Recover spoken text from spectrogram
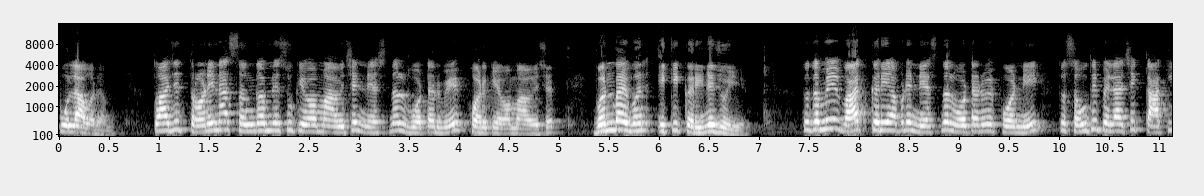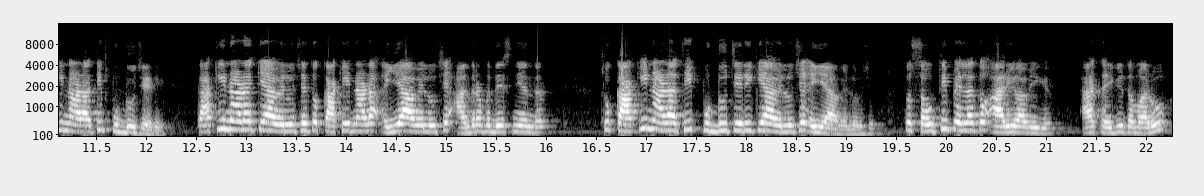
પોલાવરમ. તો આ જે ત્રણેયના સંગમને શું કહેવામાં આવે છે? નેશનલ વોટરવે ફોર કહેવામાં આવે છે. વન બાય વન એક એક કરીને જોઈએ. તો તમે વાત કરીએ આપણે નેશનલ વોટરવે ફોરની તો સૌથી પહેલા છે કાકીનાડાથી પુડ્ડુચેરી કાકીનાડા ક્યાં આવેલું છે? તો કાકીનાડા અહીંયા આવેલું છે આંધ્રપ્રદેશની અંદર. તો કાકીનાડાથી પુડુચેરી ક્યાં આવેલું છે? અહીંયા આવેલું છે. તો સૌથી પહેલા તો આર્યો આવી ગયો. આ થઈ ગયું તમારું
